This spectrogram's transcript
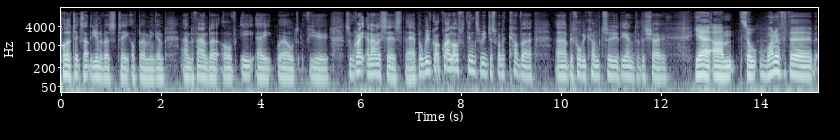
politics at the University of Birmingham and the founder of EA World View. Some great analysis there, but we've got quite a lot of things we just want to cover uh, before we come to the end of the show. Yeah, um, so one of the,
